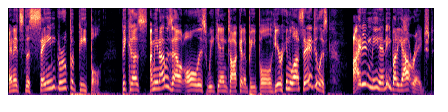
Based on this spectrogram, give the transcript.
and it's the same group of people. Because I mean, I was out all this weekend talking to people here in Los Angeles. I didn't meet anybody outraged.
